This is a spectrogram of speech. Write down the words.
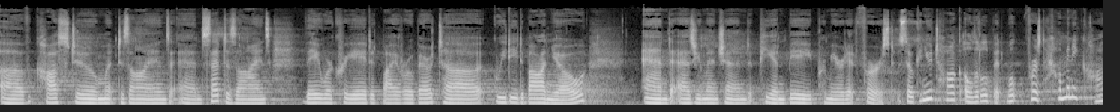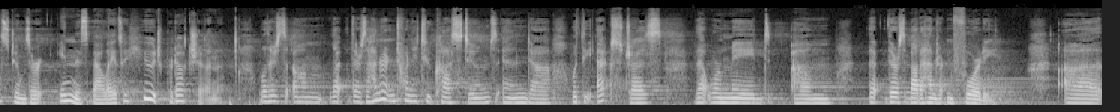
of costume designs and set designs. They were created by Roberta Guidi di Bagno, and as you mentioned, PNB premiered it first. So, can you talk a little bit? Well, first, how many costumes are in this ballet? It's a huge production. Well, there's um, there's 122 costumes, and uh, with the extras that were made, um, there's about 140. Uh,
